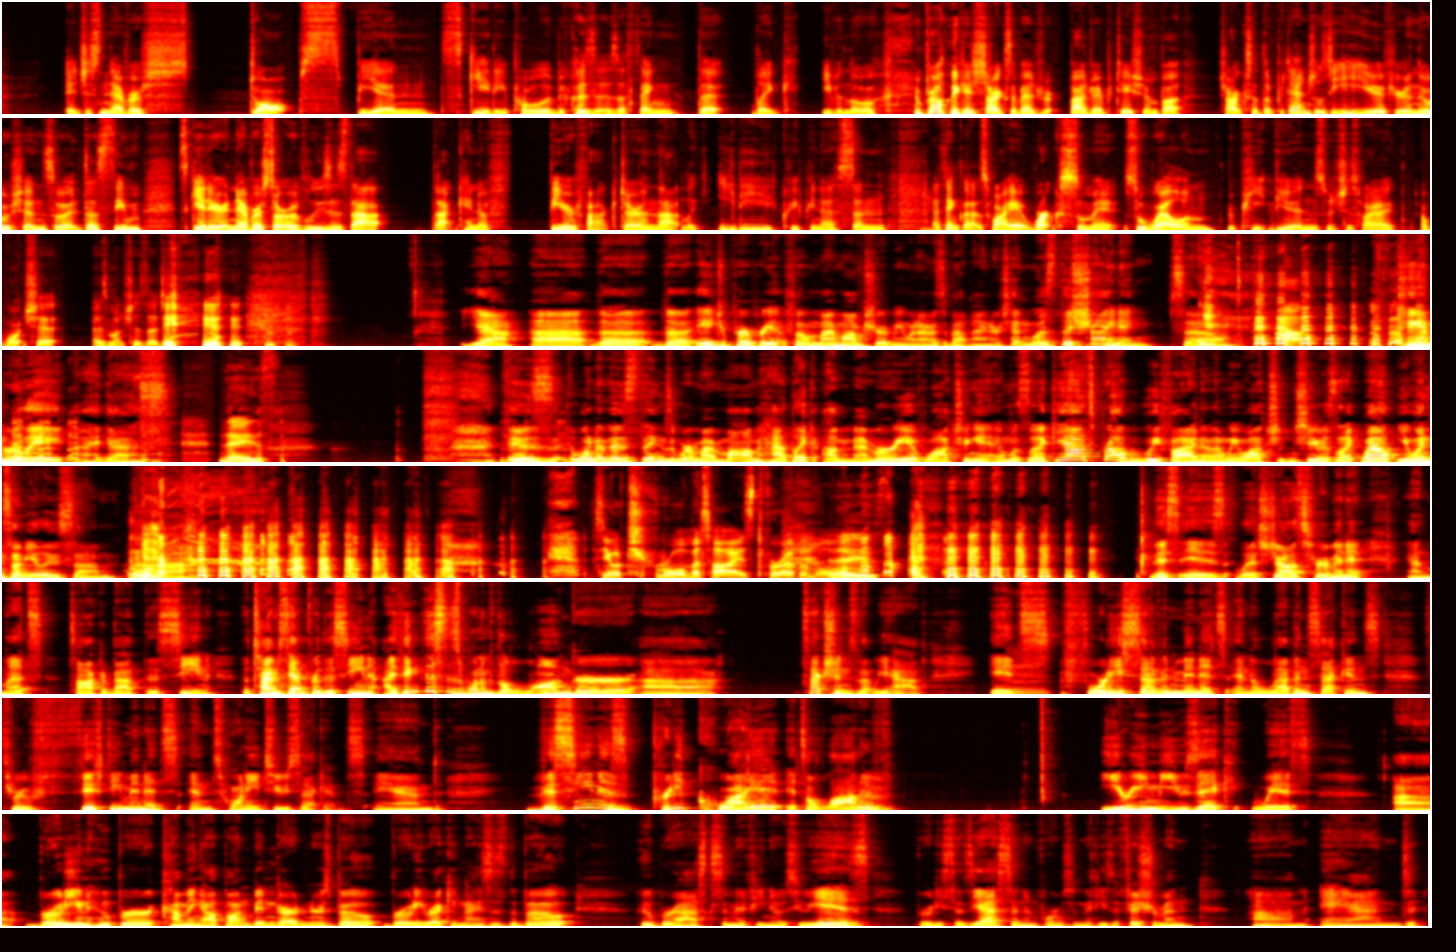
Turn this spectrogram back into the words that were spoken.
it just never stops being scary probably because it is a thing that like even though it probably gives sharks a bad, bad reputation but sharks have the potential to eat you if you're in the ocean so it does seem scarier it never sort of loses that that kind of fear factor and that like eerie creepiness and i think that's why it works so ma- so well on repeat viewings which is why I, I watch it as much as i do Yeah, uh, the the age appropriate film my mom showed me when I was about nine or ten was The Shining. So can relate, I guess. nice It was one of those things where my mom had like a memory of watching it and was like, "Yeah, it's probably fine." And then we watched it, and she was like, "Well, you win some, you lose some." Uh, So you're traumatized forevermore. this is Let's Jaws for a minute, and let's talk about this scene. The timestamp for this scene, I think this is one of the longer uh, sections that we have. It's 47 minutes and 11 seconds through 50 minutes and 22 seconds. And this scene is pretty quiet. It's a lot of eerie music with uh, Brody and Hooper coming up on Ben Gardner's boat. Brody recognizes the boat. Hooper asks him if he knows who he is. Brody says yes and informs him that he's a fisherman. Um, and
